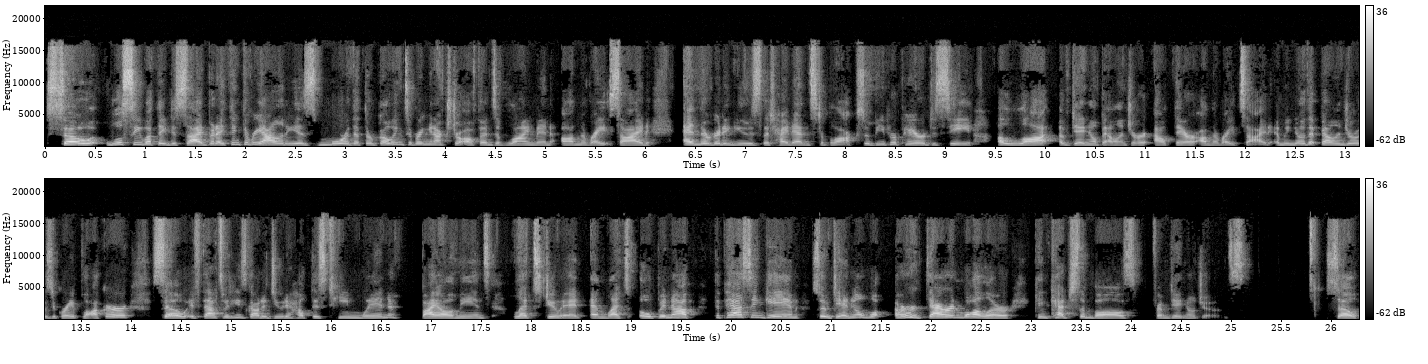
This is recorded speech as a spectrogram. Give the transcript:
So we'll see what they decide. But I think the reality is more that they're going to bring an extra offensive lineman on the right side and they're going to use the tight ends to block. So be prepared to see a lot of Daniel Bellinger out there on the right side. And we know that Bellinger was a great blocker. So if that's what he's got to do to help this team win, by all means, let's do it and let's open up the passing game so Daniel or Darren Waller can catch some balls from Daniel Jones. So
